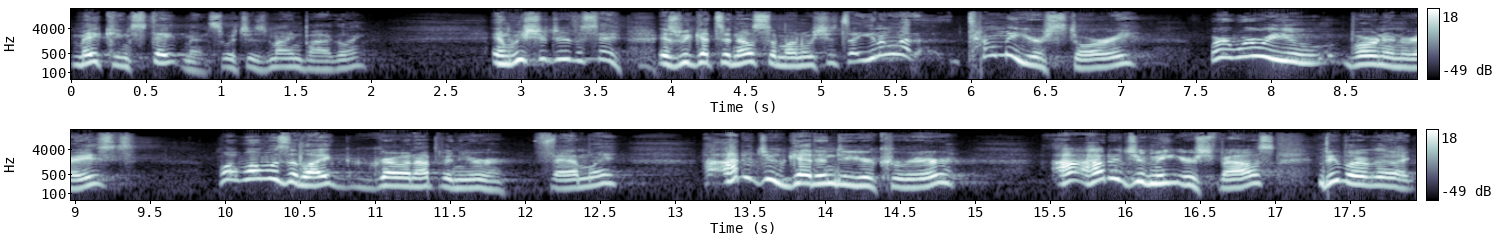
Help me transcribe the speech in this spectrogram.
making statements, which is mind boggling. And we should do the same. As we get to know someone, we should say, you know what? Tell me your story. Where, where were you born and raised? What, what was it like growing up in your family? How, how did you get into your career? How, how did you meet your spouse? And people are like,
